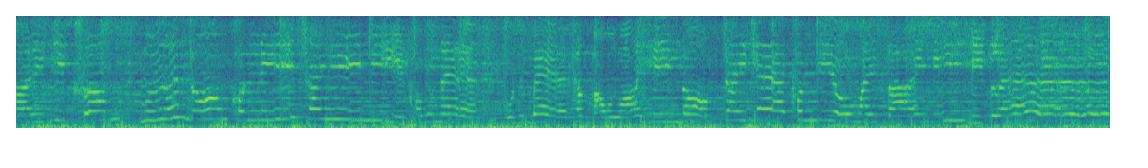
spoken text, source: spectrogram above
ายอีกครั้งเหมือนน้องคนนี้ใช่มี แม่คุณแม่ทำเอาไว้นอกใจแค่คนเดียวไม่สายนี้อีกแล้ว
